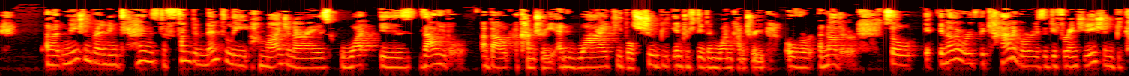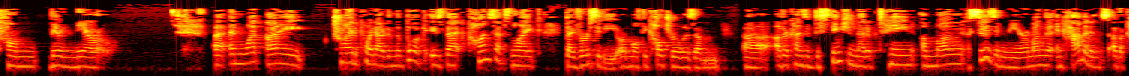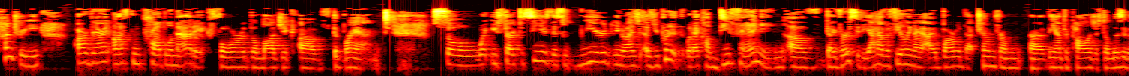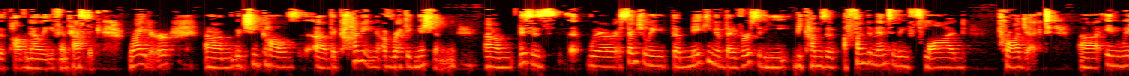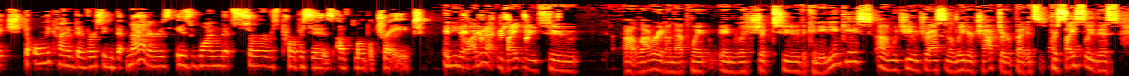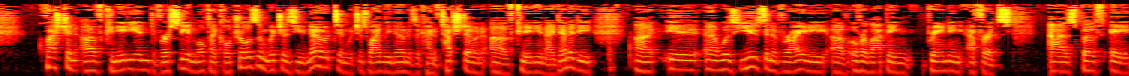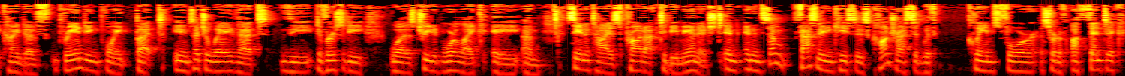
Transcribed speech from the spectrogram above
uh, nation branding tends to fundamentally homogenize what is valuable about a country and why people should be interested in one country over another. So, in other words, the categories of differentiation become very narrow. Uh, and what I try to point out in the book is that concepts like diversity or multiculturalism uh, other kinds of distinction that obtain among citizenry or among the inhabitants of a country are very often problematic for the logic of the brand. So what you start to see is this weird, you know, as, as you put it, what I call defanging of diversity. I have a feeling I, I borrowed that term from uh, the anthropologist Elizabeth Povinelli, fantastic writer, um, which she calls uh, the cunning of recognition. Um, this is where essentially the making of diversity becomes a, a fundamentally flawed project uh, in which the only kind of diversity that matters is one that serves purposes of global trade. And you know, I'm going to invite you to uh, elaborate on that point in relationship to the Canadian case, um, which you address in a later chapter. But it's precisely this question of Canadian diversity and multiculturalism, which, as you note, and which is widely known as a kind of touchstone of Canadian identity, uh, it, uh, was used in a variety of overlapping branding efforts as both a kind of branding point, but in such a way that the diversity was treated more like a um, sanitized product to be managed, and, and in some fascinating cases, contrasted with claims for a sort of authentic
